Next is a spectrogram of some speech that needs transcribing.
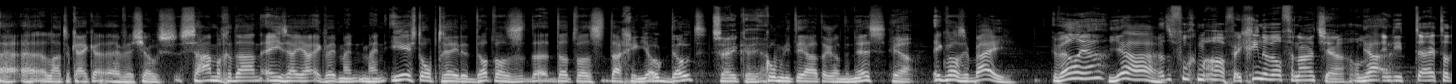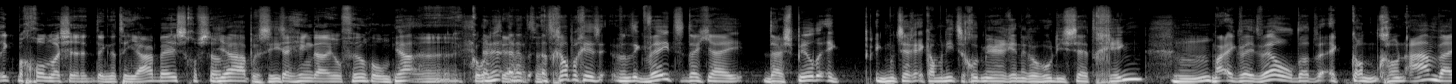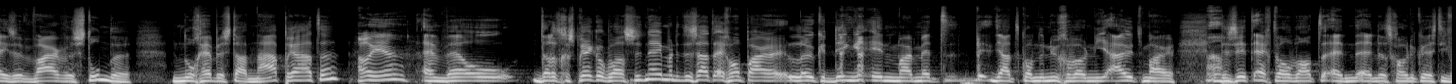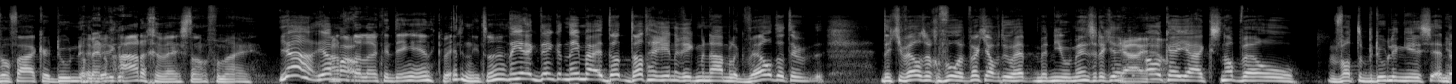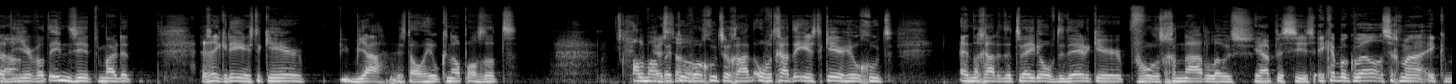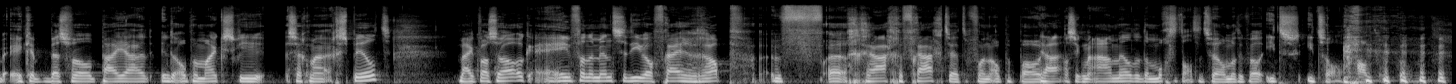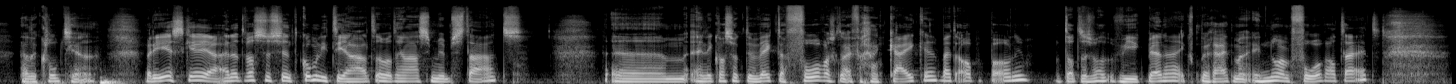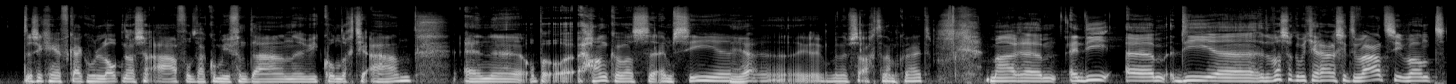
Uh, uh, laten we kijken, hebben we shows samen gedaan. Je zei, ja, ik weet, mijn, mijn eerste optreden, dat was, dat, dat was, daar ging je ook dood. Zeker, ja. Comedy Theater aan de Nes. Ja. Ik was erbij. Wel ja? Ja. Dat vroeg ik me af. Ik ging er wel vanuit, ja. Omdat ja. in die tijd dat ik begon, was je, ik denk dat een jaar bezig of zo. Ja, precies. Jij hing daar heel veel rond. Ja. Uh, en, en het, het grappige is, want ik weet dat jij daar speelde. Ik ik moet zeggen, ik kan me niet zo goed meer herinneren hoe die set ging. Hmm. Maar ik weet wel dat we, ik kan gewoon aanwijzen waar we stonden, nog hebben staan napraten. Oh ja. En wel dat het gesprek ook was. Nee, maar er zaten echt wel een paar leuke dingen in. Maar met, ja, het kwam er nu gewoon niet uit. Maar oh. er zit echt wel wat. En, en dat is gewoon een kwestie van vaker doen. Dan en ben je nog ik aardig geweest dan voor mij. Ja, ja maar... er leuke dingen in? Ik weet het niet hoor. Nee, ja, ik denk, nee maar dat, dat herinner ik me namelijk wel. Dat er dat je wel zo'n gevoel hebt, wat je af en toe hebt met nieuwe mensen, dat je denkt, Ja, ja. oh, oké, ja, ik snap wel wat de bedoeling is en Ja. dat hier wat in zit, maar dat, zeker de eerste keer, ja, is het al heel knap als dat allemaal Juist bij toeval goed zou gaan. Of het gaat de eerste keer heel goed en dan gaat het de tweede of de derde keer vervolgens genadeloos. Ja, precies. Ik heb ook wel, zeg maar, ik, ik heb best wel een paar jaar in de open mic zeg maar, gespeeld. Maar ik was wel ook een van de mensen die wel vrij rap eh, eh, graag gevraagd werd voor een open podium. Ja. Als ik me aanmeldde, dan mocht het altijd wel, omdat ik wel iets, iets al had. nou, dat klopt, ja. Maar de eerste keer, ja. En dat was dus in het Comedy Theater, wat helaas niet meer bestaat. Ehm, en ik was ook de week daarvoor, was ik nog even gaan kijken bij het open podium. Dat is wel wie ik ben. Hè. Ik bereid me enorm voor altijd. Dus ik ging even kijken hoe loopt nou zo'n avond? Waar kom je vandaan? Eh, Wie kondigt je aan? En eh, op eh, Hanke was MC. Ja. ik ben even zijn achternaam kwijt. Maar ehm, en die, ehm, die het was ook een beetje een rare situatie, want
